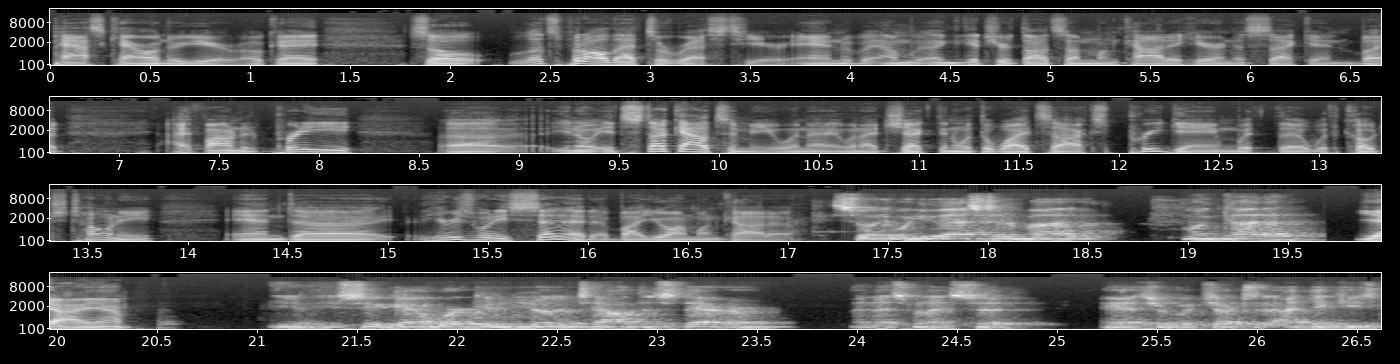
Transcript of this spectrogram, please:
past calendar year. Okay. So let's put all that to rest here, and I'm going to get your thoughts on Moncada here in a second. But I found it pretty uh, you know, it stuck out to me when I when I checked in with the White Sox pregame with the, with Coach Tony, and uh, here's what he said about Yoan Moncada. So, were you asking about Moncada? Yeah, I am. You know, you see a guy working, and you know the talent is there, and that's when I said, answering what Chuck said. I think he's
